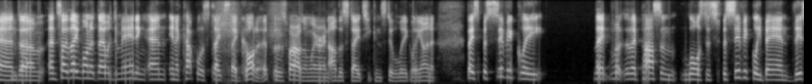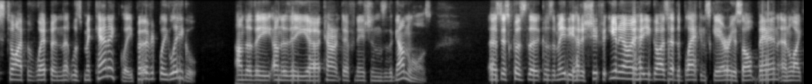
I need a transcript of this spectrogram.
And um, and so they wanted, they were demanding, and in a couple of states they got it, but as far as I'm aware, in other states you can still legally own it. They specifically they they passed some laws to specifically ban this type of weapon that was mechanically perfectly legal under the under the uh, current definitions of the gun laws. It's just because the because the media had a shit. For, you know how you guys had the black and scary assault ban, and like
